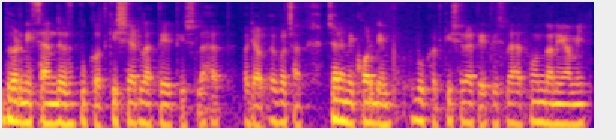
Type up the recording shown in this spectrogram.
Bernie Sanders bukott kísérletét is lehet, vagy a, bocsánat, Jeremy Corbyn bukott kísérletét is lehet mondani, ami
